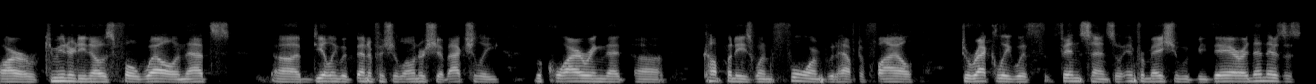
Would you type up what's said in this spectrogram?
our community knows full well, and that's uh, dealing with beneficial ownership, actually requiring that uh, companies, when formed, would have to file directly with FinCEN, so information would be there. And then there's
